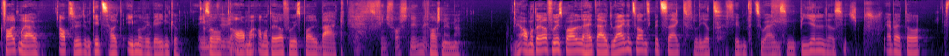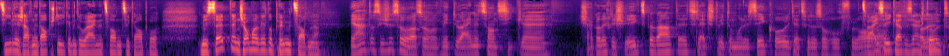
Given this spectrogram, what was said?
Gefällt mir auch, absolut. Und gibt es halt immer wie weniger. Immer so wie der weniger. Ama Amateurfußball-Weg. Das findest du fast nicht mehr. Fast nicht mehr. Amateurfußball hat auch du 21 gezeigt, verliert 5 zu 1 in Biel. Das, ist, pff, eben, da, das Ziel ist auch nicht absteigen mit der U21, aber wir sollten dann schon mal wieder Punkte sammeln. Ja, das ist ja so. Also mit U21 äh, ist auch gerade ein bisschen schwierig zu bewerten. Zuletzt wieder mal einen Sieg geholt, jetzt wieder so hoch verloren. Zwei Siege hat er sich geholt,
